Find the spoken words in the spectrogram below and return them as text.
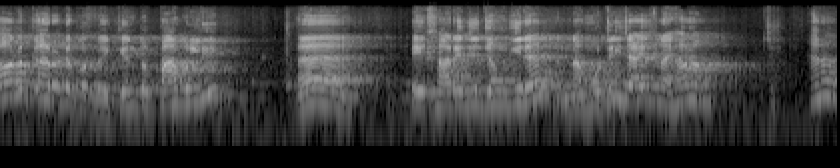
সরকার ওটা করবে। কিন্তু পাবলিক হ্যাঁ এই খারেজি জঙ্গিরা না, মোটেই জাহেজ নয়, হারাম। হ্যাঁ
